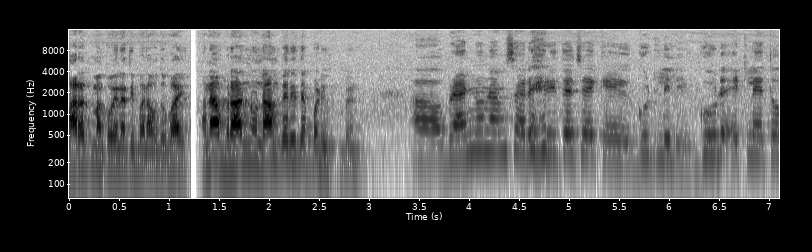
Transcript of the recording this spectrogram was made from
ભારતમાં કોઈ નથી બનાવતું ભાઈ. અને આ બ્રાન્ડનું નામ કઈ રીતે પડ્યું બેન? બ્રાન્ડનું નામ સર એ રીતે છે કે ગુડ લીલી. ગુડ એટલે તો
